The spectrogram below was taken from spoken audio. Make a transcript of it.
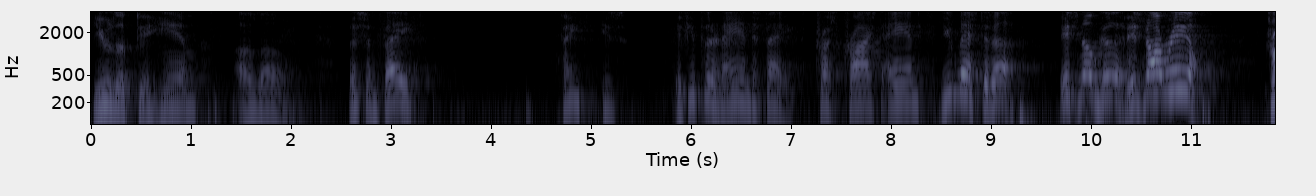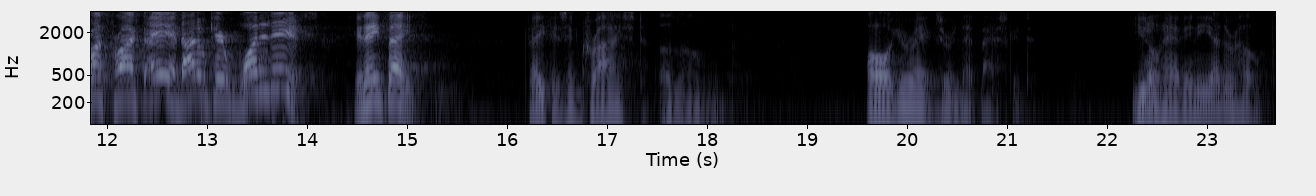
You look to Him alone. Listen, faith, faith is, if you put an and to faith, trust Christ and, you've messed it up. It's no good. It's not real. Trust Christ and, I don't care what it is, it ain't faith. Faith is in Christ alone. All your eggs are in that basket. You don't have any other hope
